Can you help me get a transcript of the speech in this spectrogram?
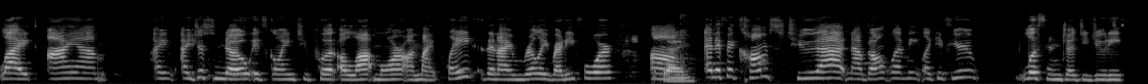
Like I am I, I just know it's going to put a lot more on my plate than I'm really ready for. Um, Same. and if it comes to that, now don't let me like if you listen, Judgy Judy,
